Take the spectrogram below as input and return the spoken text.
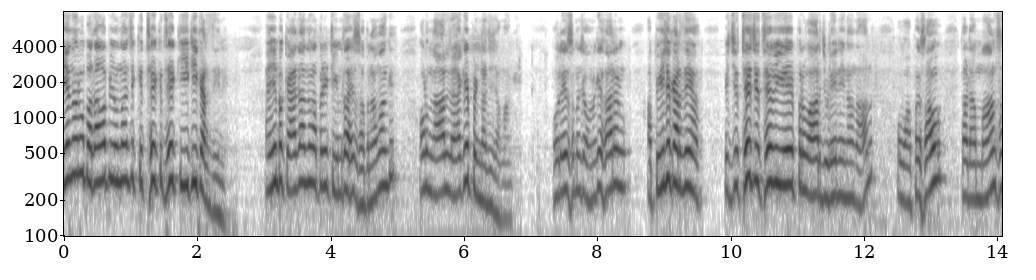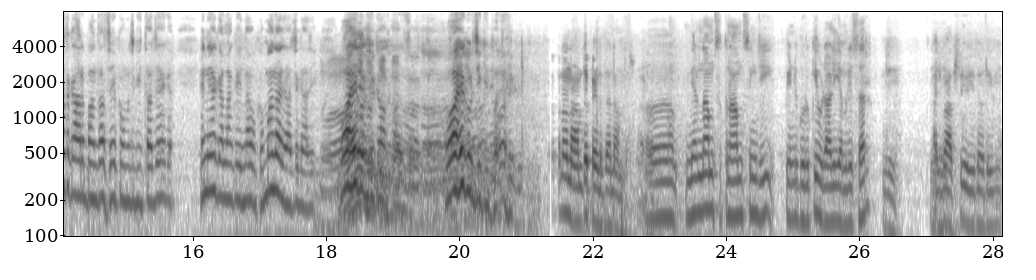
ਇਹਨਾਂ ਨੂੰ ਪਤਾ ਵਾ ਵੀ ਉਹਨਾਂ 'ਚ ਕਿੱਥੇ ਕਿੱਥੇ ਕੀ ਕੀ ਕਰਦੇ ਨੇ। ਅਸੀਂ ਬਕਾਇਦਾ ਉਹਨਾਂ ਨੂੰ ਆਪਣੀ ਟੀਮ ਦਾ ਹਿੱਸਾ ਬਣਾਵਾਂਗੇ ਔਰ ਨਾਲ ਲੈ ਕੇ ਪਿੰਡਾਂ 'ਚ ਜਾਵਾਂਗੇ। ਔਰ ਇਹ ਸਮਝਾਉਣਗੇ ਸਾਰਿਆਂ ਨੂੰ। ਅਪੀਲ ਕਰਦੇ ਆ ਵੀ ਜਿੱਥੇ ਜਿੱਥੇ ਵੀ ਇਹ ਪਰਿਵਾਰ ਜੁੜੇ ਨੇ ਇਹਨਾਂ ਨਾਲ ਉਹ ਵਾਪਸ ਆਓ। ਤੁਹਾਡਾ ਮਾਨ ਸਤਿਕਾਰ ਬੰਦਾ ਸੇ ਕੌਮ 'ਚ ਕੀਤਾ ਜਾਏਗਾ। ਇੰਨੀਆਂ ਗੱਲਾਂ ਕਹਿੰਦਾ ਹੁਕਮਾਂ ਦਾ ਜਾਚਗਾ ਜੀ ਵਾਹਿਗੁਰੂ ਜੀ ਕਾ ਖਾਲਸਾ। ਵਾਹਿਗੁਰੂ ਜੀ ਕੀ ਫਤਿਹ। ਆਪਣਾ ਨਾਮ ਤੇ ਪਿੰਡ ਦਾ ਨਾਮ ਮੇਰਾ ਨਾਮ ਸਤਨਾਮ ਸਿੰਘ ਜੀ ਪਿੰਡ ਗੁਰੂ ਕੀ ਵਡਾਲੀ ਅੰਮ੍ਰਿਤਸਰ। ਜੀ। ਅੱਜ ਵਾਪਸੀ ਹੋਈ ਤੁਹਾਡੀ ਵੀ?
